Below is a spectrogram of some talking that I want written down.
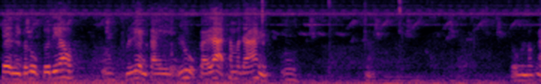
แก่นี่ก็ลูกตัวเดียวมันเลี้ยงไก่ลูกไก่ลาดธรรมดาเนี่อืมตัวมันมักไง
